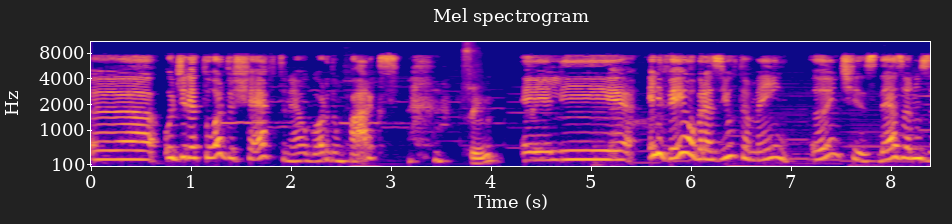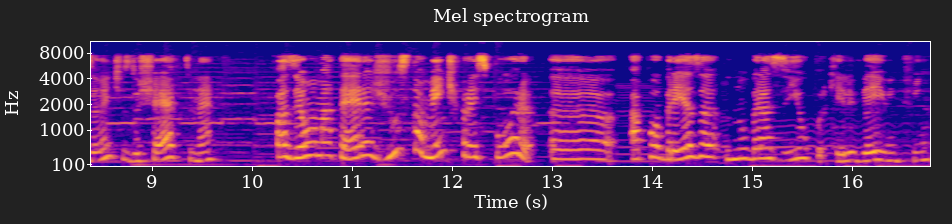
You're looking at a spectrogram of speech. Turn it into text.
uh, o diretor do Shaft, né, o Gordon Parks. Sim. ele, ele veio ao Brasil também antes, dez anos antes do Shaft, né? Fazer uma matéria justamente para expor uh, a pobreza no Brasil, porque ele veio, enfim,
